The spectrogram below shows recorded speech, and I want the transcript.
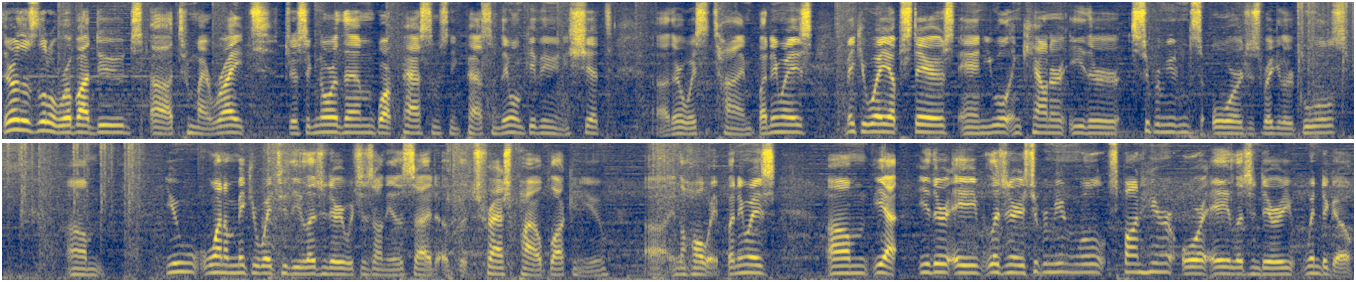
there are those little robot dudes uh, to my right. Just ignore them, walk past them, sneak past them. They won't give you any shit. Uh, they're a waste of time. But anyways, make your way upstairs and you will encounter either super mutants or just regular ghouls. Um, you want to make your way to the legendary, which is on the other side of the trash pile blocking you uh, in the hallway. But anyways, um, yeah, either a legendary super mutant will spawn here or a legendary Wendigo.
